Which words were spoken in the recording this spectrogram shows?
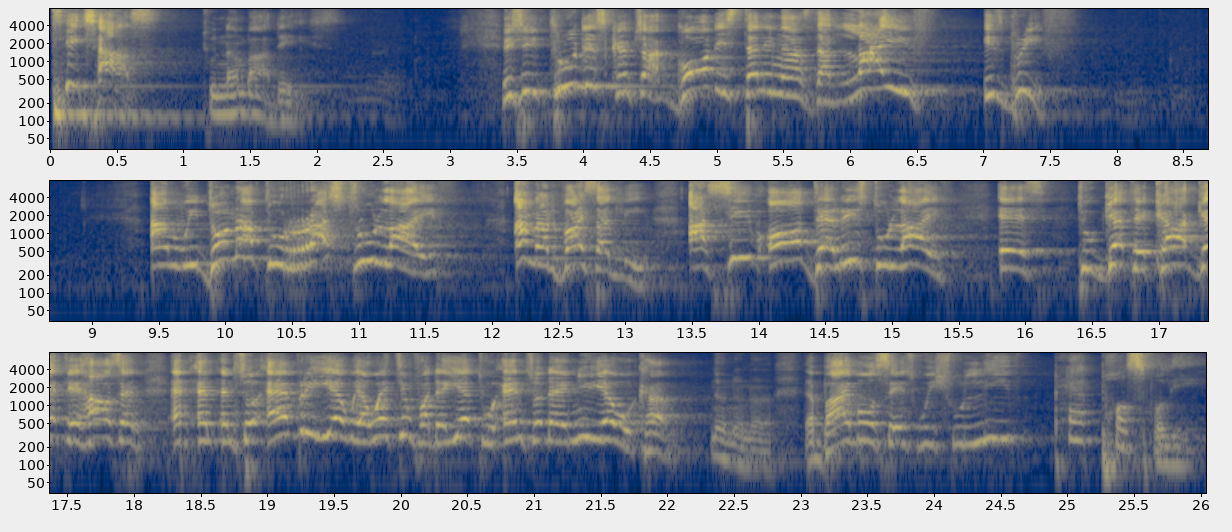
teach us to number our days. You see, through this scripture, God is telling us that life is brief. And we don't have to rush through life unadvisedly, as if all there is to life is to get a car, get a house, and, and, and, and so every year we are waiting for the year to end so a new year will come. No, no, no. The Bible says we should live purposefully.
